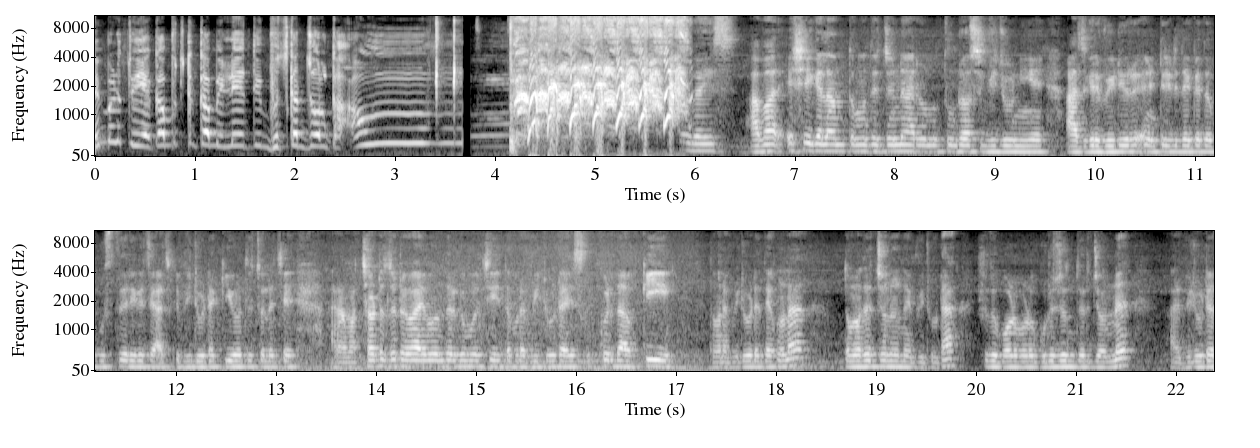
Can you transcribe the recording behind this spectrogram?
এবারে তুই একা ফুচকা খাবি লে তুই ফুচকার জল খা গাইস আবার এসে গেলাম তোমাদের জন্য আরও নতুন রস ভিডিও নিয়ে। আজকের ভিডিওর এন্ট্রি দেখে তো বুঝতে পেরে গেছে আজকে ভিডিওটা কি হতে চলেছে। আর আমার ছোট ছোট ভাই বোনদেরকে বলছি, তোমরা ভিডিওটা স্কিপ করে দাও। কি? তোমরা ভিডিওটা দেখো না? তোমাদের জন্য নয় ভিডিওটা শুধু বড় বড় গুরুজনদের জন্য। আর ভিডিওটা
